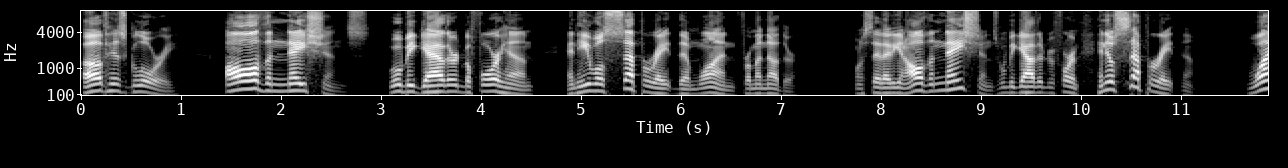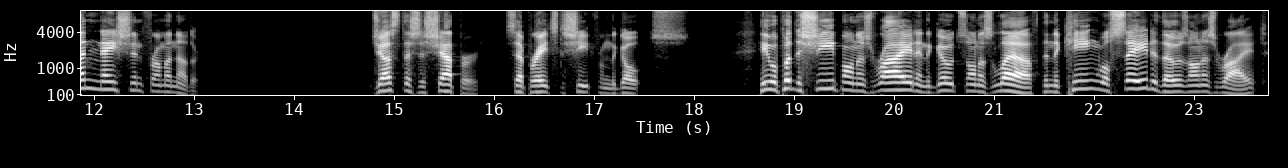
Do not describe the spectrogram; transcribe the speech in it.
of his glory. All the nations will be gathered before him, and he will separate them one from another. I want to say that again. All the nations will be gathered before him, and he'll separate them, one nation from another. Just as a shepherd separates the sheep from the goats. He will put the sheep on his right and the goats on his left. Then the king will say to those on his right,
